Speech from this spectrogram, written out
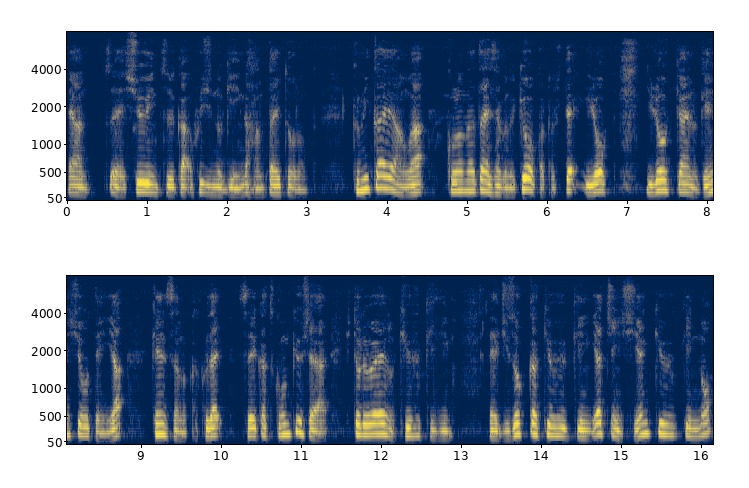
案、え、衆院通過、藤野議員が反対討論。組み替え案はコロナ対策の強化として医療、医療機関への減少点や検査の拡大、生活困窮者や一人親への給付金、え、持続化給付金、家賃支援給付金の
